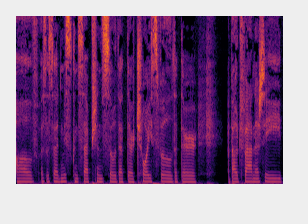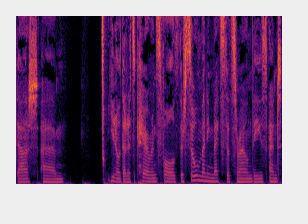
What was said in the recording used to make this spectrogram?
of as I said, misconceptions. So that they're choiceful, that they're about vanity, that um, you know that it's parents' fault. There's so many myths that surround these, and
